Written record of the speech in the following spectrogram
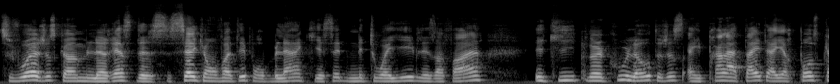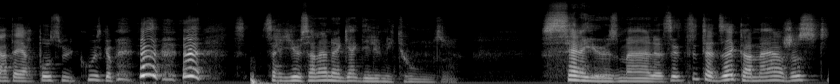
tu vois juste comme le reste de celles qui ont voté pour Blanc qui essaie de nettoyer les affaires et qui, d'un coup, l'autre, juste, elle prend la tête, elle y repose, puis quand elle y repose sur le coup, c'est comme. Ah, ah! Sérieux, ça a l'air d'un gag des Looney Tunes. Sérieusement, là. Tu te dire comment juste.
